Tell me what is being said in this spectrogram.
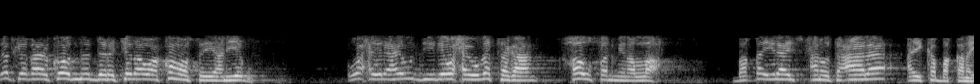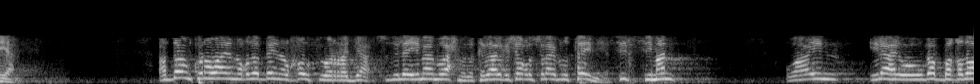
dadka qaarkoodna derajada waa ka hooseeyaan iyagu. Oo waxa ilaahay u diiday waxay uga tagaan khawfan min allah. Baqa ilaahay subxaana watacaala ay ka baqanayaan. Addoonkuna waa in noqdo bayna alkhawfi waalraja siduu leya imaamu axmed wakadalika shekh islam ibnu taymiya si siman waa in ilaahay uu uga baqdo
